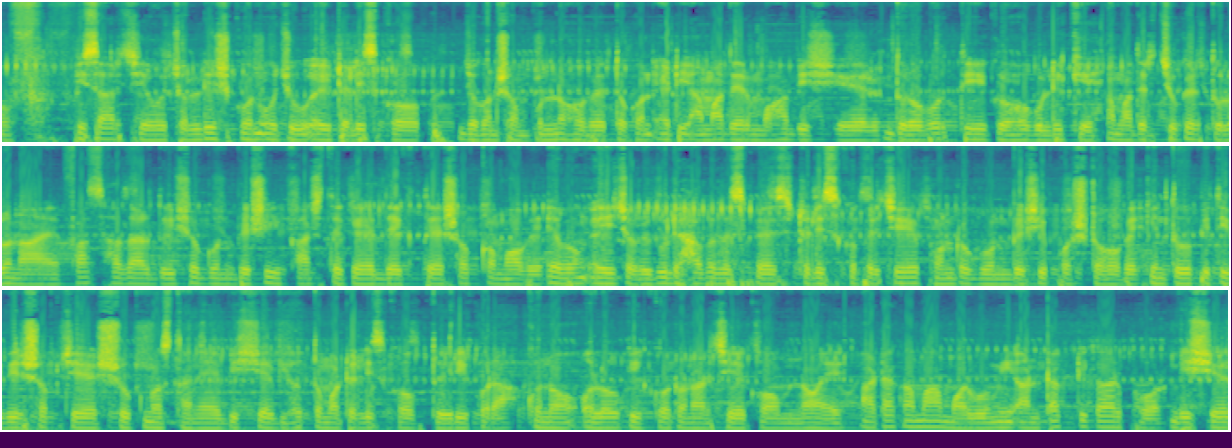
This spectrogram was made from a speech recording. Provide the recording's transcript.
অফ পিসার চেয়েও চল্লিশ গুণ উঁচু এই টেলিস্কোপ যখন সম্পূর্ণ হবে, তখন এটি আমাদের মহাবিশ্বের দূরবর্তী গ্রহগুলিকে আমাদের চোখের তুলনায় পাঁচ হাজার দুইশো গুণ বেশি কাছ থেকে দেখতে সক্ষম হবে এবং এই ছবিগুলি হাবেল স্পেস টেলিস্কোপের চেয়ে পনেরো গুণ বেশি স্পষ্ট হবে। কিন্তু পৃথিবীর সবচেয়ে শুকনো স্থানে বিশ্বের বৃহত্তম টেলিস্কোপ তৈরি করা কোনো অলৌকিক ঘটনার চেয়ে কম নয়। আটাকামা মরুভূমি আন্টার্কটিকার পর বিশ্বের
